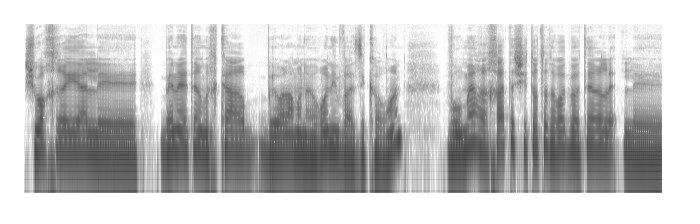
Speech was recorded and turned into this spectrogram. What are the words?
שהוא אחראי על, בין היתר, מחקר בעולם הנוירונים והזיכרון, והוא אומר, אחת השיטות הטובות ביותר ל... ל-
